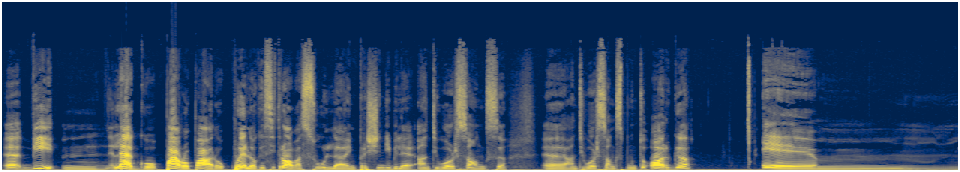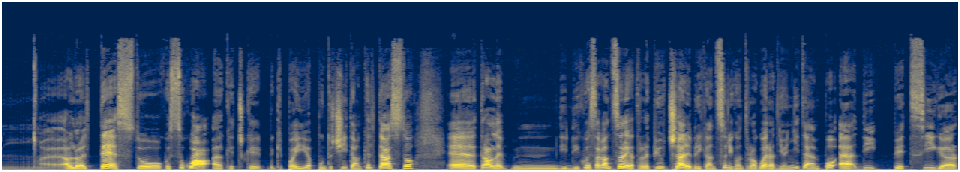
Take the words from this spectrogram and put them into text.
Eh, vi mh, leggo paro paro quello che si trova sul imprescindibile anti-war songs eh, antiwarsongs.org e mh, allora il testo questo qua eh, che, che- che poi appunto cita anche il testo eh, le, mh, di, di questa canzone che tra le più celebri canzoni contro la guerra di ogni tempo è di Pete Seeger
